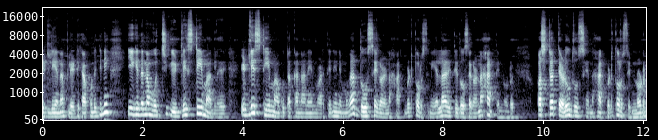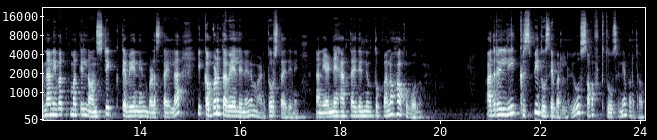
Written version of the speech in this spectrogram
ಇಡ್ಲಿಯನ್ನು ಪ್ಲೇಟಿಗೆ ಹಾಕ್ಕೊಂಡಿದ್ದೀನಿ ಈಗ ಇದನ್ನು ಮುಚ್ಚಿ ಇಡ್ಲಿ ಸ್ಟೀಮ್ ಆಗಲಿ ಇಡ್ಲಿ ಸ್ಟೀಮ್ ಆಗೋ ತಕ್ಕ ನಾನೇನು ಮಾಡ್ತೀನಿ, ನಿಮ್ಗೆ ದೋಸೆಗಳನ್ನ ಹಾಕ್ಬಿಟ್ಟು ತೋರಿಸ್ತೀನಿ. ಎಲ್ಲ ರೀತಿ ದೋಸೆಗಳನ್ನ ಹಾಕ್ತೀನಿ ನೋಡಿರಿ. ಫಸ್ಟ್ ತೆಳು ದೋಸೆಯನ್ನು ಹಾಕ್ಬಿಟ್ಟು ತೋರಿಸ್ತೀನಿ ನೋಡಿರಿ. ನಾನು ಇವತ್ತು ಮತ್ತು ಇಲ್ಲಿ ನಾನ್ ಸ್ಟಿಕ್ ತವೆಯನ್ನೇನು ಬಳಸ್ತಾ ಇಲ್ಲ, ಈ ಕಬ್ಬಣ ತವೆಯಲ್ಲೇನೇ ಮಾಡಿ ತೋರಿಸ್ತಾ ಇದ್ದೀನಿ. ನಾನು ಎಣ್ಣೆ ಹಾಕ್ತಾ ಇದ್ದೀನಿ, ನೀವು ತುಪ್ಪನೂ ಹಾಕೋಬೋದು. ಅದರಲ್ಲಿ ಕ್ರಿಸ್ಪಿ ದೋಸೆ ಬರಲ್ಲ ಇವು ಸಾಫ್ಟ್ ದೋಸೆನೇ ಬರ್ತಾವೆ.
